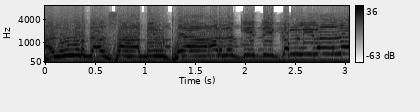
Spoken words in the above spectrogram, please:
حضور دا صحابی اٹھیا، عرض کی دی کملی والا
